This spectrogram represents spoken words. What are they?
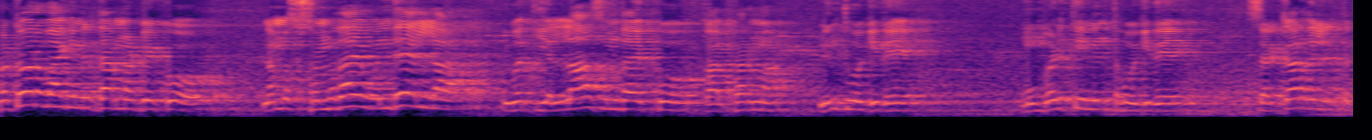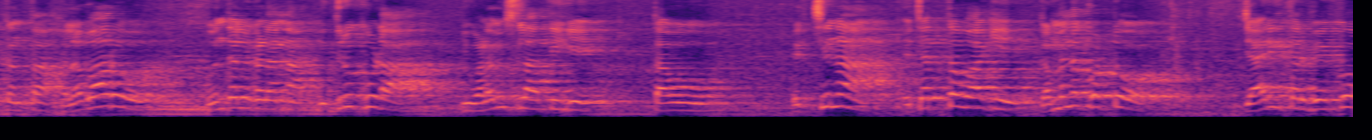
ಕಠೋರವಾಗಿ ನಿರ್ಧಾರ ಮಾಡಬೇಕು. ನಮ್ಮ ಸಮುದಾಯ ಒಂದೇ ಅಲ್ಲ, ಇವತ್ತು ಎಲ್ಲ ಸಮುದಾಯಕ್ಕೂ ಕಾಲ್ಫಾರ್ಮ ನಿಂತು ಹೋಗಿದೆ, ಮುಂಬಡ್ತಿ ನಿಂತು ಹೋಗಿದೆ. ಸರ್ಕಾರದಲ್ಲಿರ್ತಕ್ಕಂಥ ಹಲವಾರು ಗೊಂದಲಗಳನ್ನು ಇದ್ದರೂ ಕೂಡ ಈ ಒಳಮಿಸಲಾತಿಗೆ ತಾವು ಹೆಚ್ಚಿನ ಎಚ್ಚೆತ್ತವಾಗಿ ಗಮನ ಕೊಟ್ಟು ಜಾರಿಗೆ ತರಬೇಕು.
